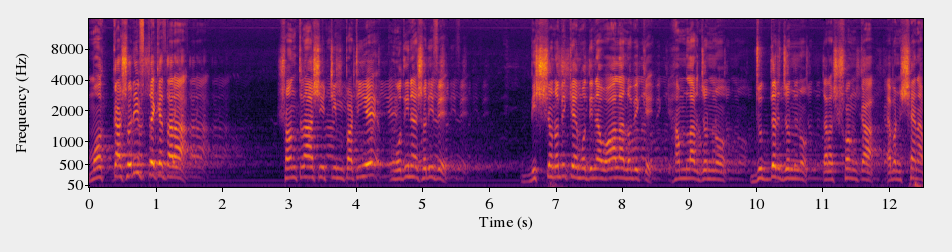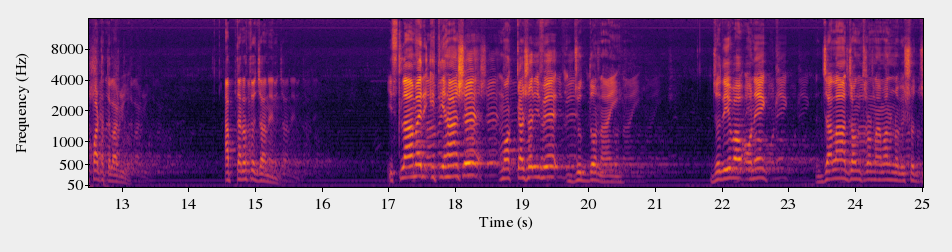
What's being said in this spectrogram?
মক্কা শরীফ থেকে তারা সন্ত্রাসী টিম পাঠিয়ে মদিনা শরীফে, বিশ্ব নবীকে মদিনা ওয়ালা নবীকে হামলার জন্য, যুদ্ধের জন্য তারা শঙ্কা এবং সেনা পাঠাতে লাগল। আপনারা তো জানেন, ইসলামের ইতিহাসে মক্কা শরীফে যুদ্ধ নাই। যদিও বা অনেক জ্বালা যন্ত্রণা আমার নবী সহ্য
